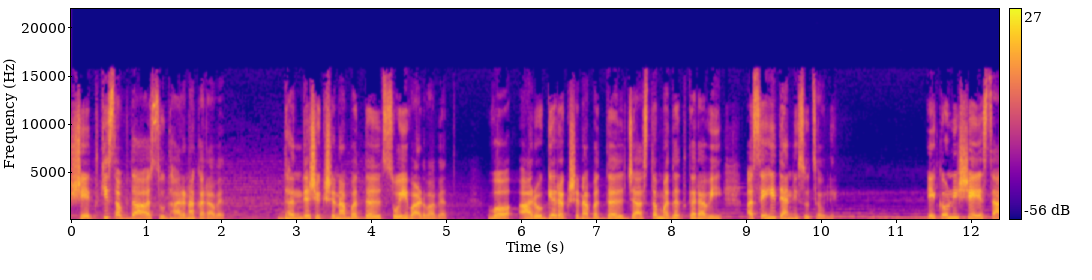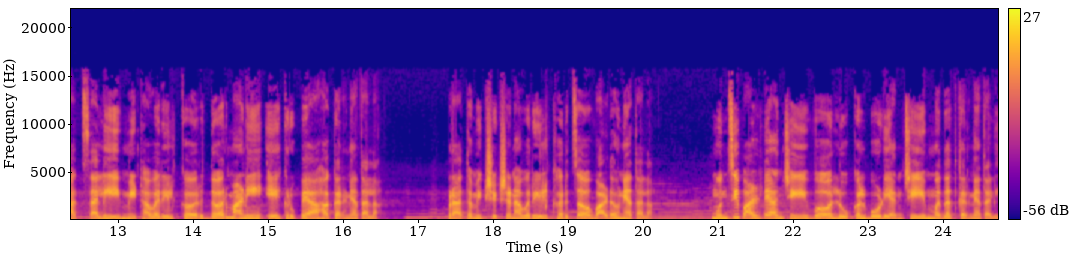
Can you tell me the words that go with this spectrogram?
शेतकी शब्दात सुधारणा कराव्यात. धंदे शिक्षणाबद्दल सोयी वाढवाव्यात व आरोग्य रक्षणाबद्दल जास्त मदत करावी असेही त्यांनी सुचवले. एकोणीसशे सात साली मिठावरील कर दरमाणी एक रुपया हा करण्यात आला. प्राथमिक शिक्षणावरील खर्च वाढवण्यात आला. म्युन्सिपाल्ट्यांची व लोकल बोर्ड यांची मदत करण्यात आली.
